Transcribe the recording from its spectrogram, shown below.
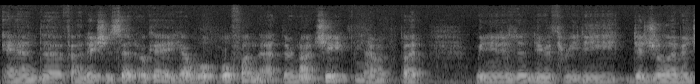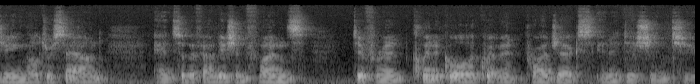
And the foundation said, "Okay, yeah, we'll, we'll fund that. They're not cheap, you No. know, but we needed a new 3D digital imaging ultrasound, and so the foundation funds different clinical equipment projects in addition to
